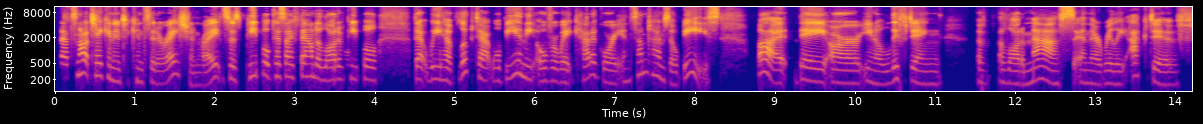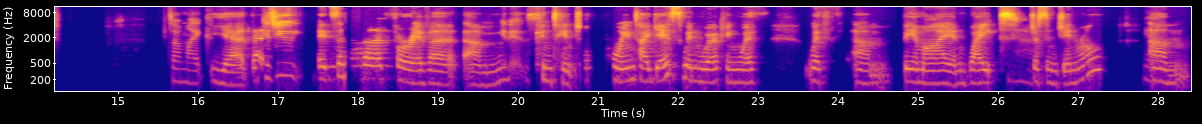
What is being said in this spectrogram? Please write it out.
that's not taken into consideration right so people because i found a lot of people that we have looked at will be in the overweight category and sometimes obese but they are you know lifting a, a lot of mass and they're really active. So I'm like, yeah, because you, it's another forever um, it is contentious point, I guess, when working with with um, BMI and weight yeah. just in general. Yeah. Um,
